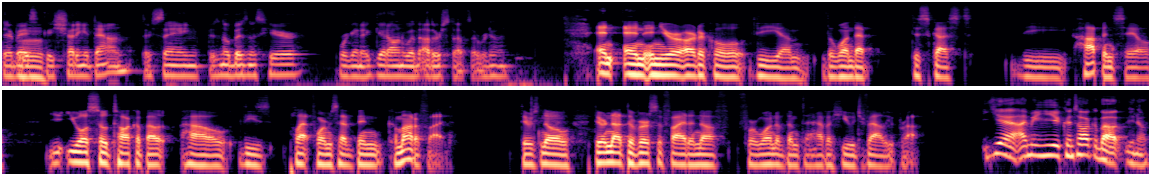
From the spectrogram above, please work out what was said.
They're mm. basically mm. shutting it down. They're saying there's no business here. We're gonna get on with other stuff that we're doing. And and in your article, the um the one that discussed the Hopin sale, you, you also talk about how these platforms have been commodified. There's no, they're not diversified enough for one of them to have a huge value prop. Yeah, I mean, you can talk about, you know,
